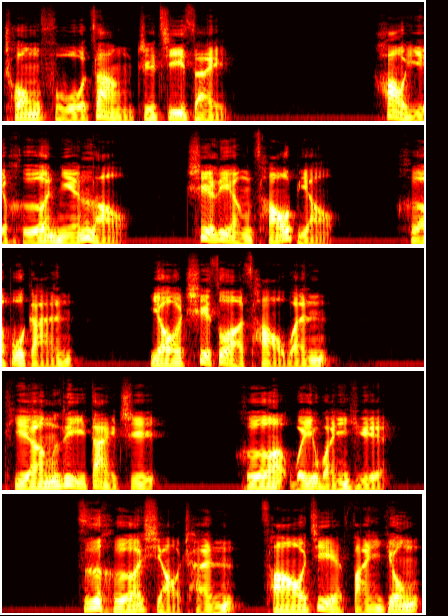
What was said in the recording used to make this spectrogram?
充府藏之积哉？好以何年老，敕令草表，何不敢？又敕作草文。廷历代之，何为文曰：“兹何小臣草芥繁庸，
